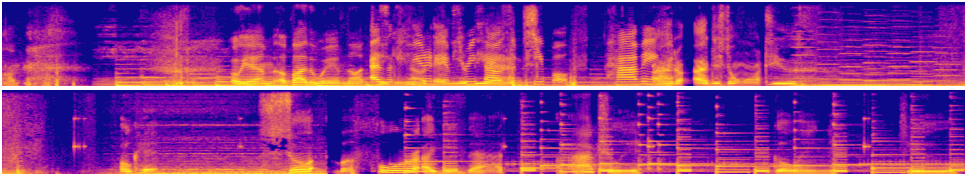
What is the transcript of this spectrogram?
Um, oh yeah. I'm, uh, by the way, I'm not as a community of any of the 3,000 people having I don't. I just don't want to. Okay. So before I do that, I'm actually going to.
